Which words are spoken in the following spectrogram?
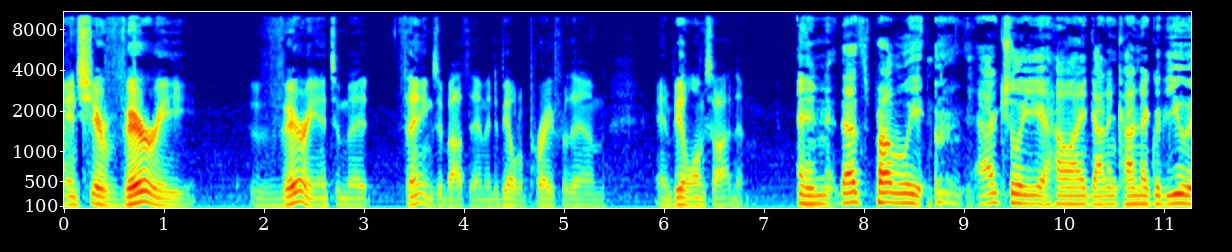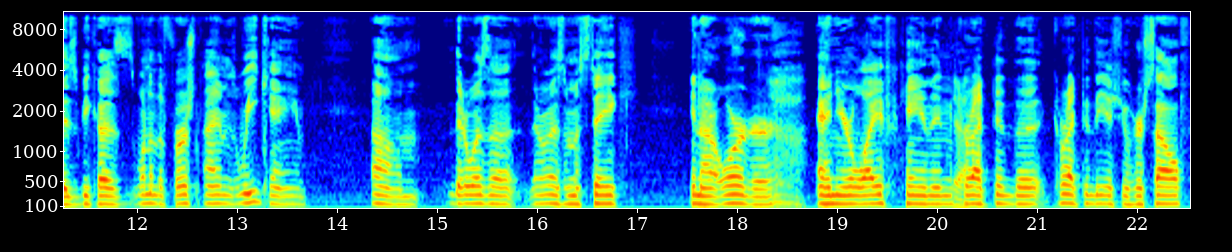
and share very, very intimate things about them, and to be able to pray for them and be alongside them. And that's probably actually how I got in contact with you is because one of the first times we came, um, there was a there was a mistake in our order, and your wife came and Yeah. corrected the corrected the issue herself,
